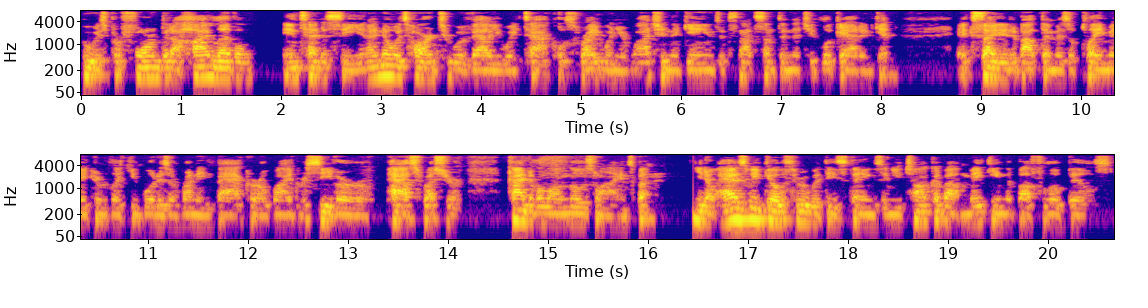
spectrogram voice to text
who has performed at a high level in Tennessee. And I know it's hard to evaluate tackles, right? When you're watching the games, it's not something that you look at and get excited about them as a playmaker like you would as a running back or a wide receiver or pass rusher, kind of along those lines. But, you know, as we go through with these things and you talk about making the Buffalo Bills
